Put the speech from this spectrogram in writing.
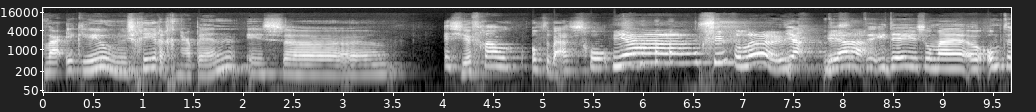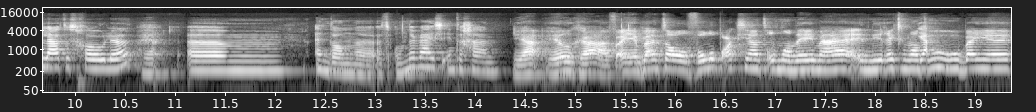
waar ik heel nieuwsgierig naar ben, is, uh, is juffrouw op de basisschool. Ja, superleuk! ja, dus ja. het idee is om mij uh, om te laten scholen. Ja. Um, en dan uh, het onderwijs in te gaan. Ja, heel gaaf. En je bent al volop actie aan het ondernemen hè, in die richting. Want hoe, hoe ben je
